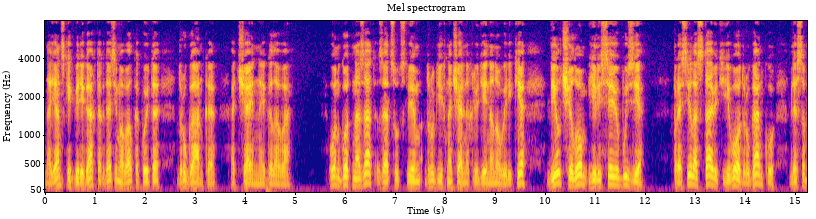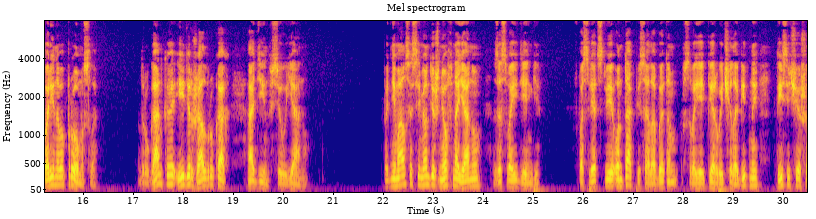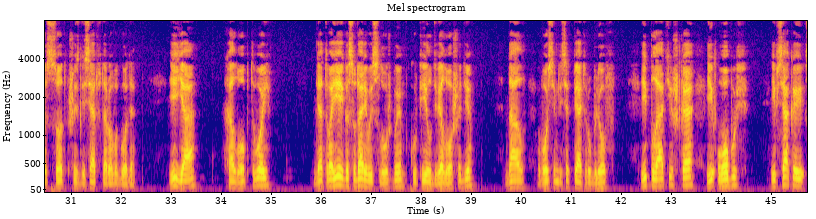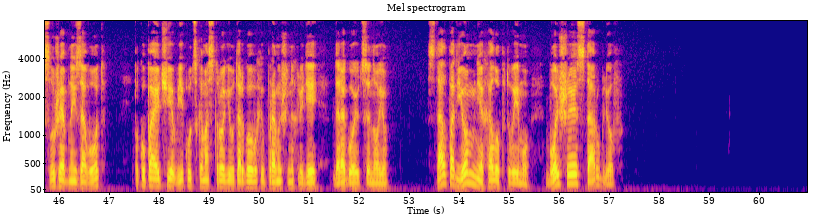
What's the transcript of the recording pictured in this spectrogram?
На Янских берегах тогда зимовал какой-то друганка, отчаянная голова. Он год назад, за отсутствием других начальных людей на Новой реке, бил челом Елисею Бузе, просил оставить его друганку для соболиного промысла. Друганка и держал в руках один всю Яну. Поднимался Семен Дежнев на Яну за свои деньги. Впоследствии он так писал об этом в своей первой челобитной 1662 года. «И я, холоп твой, для твоей государевой службы купил две лошади, дал 85 рублев, и платьишко, и обувь, и всякий служебный завод, покупаючи в Якутском остроге у торговых и промышленных людей дорогою ценою. Стал подъем мне, холоп твоему, больше ста рублев.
